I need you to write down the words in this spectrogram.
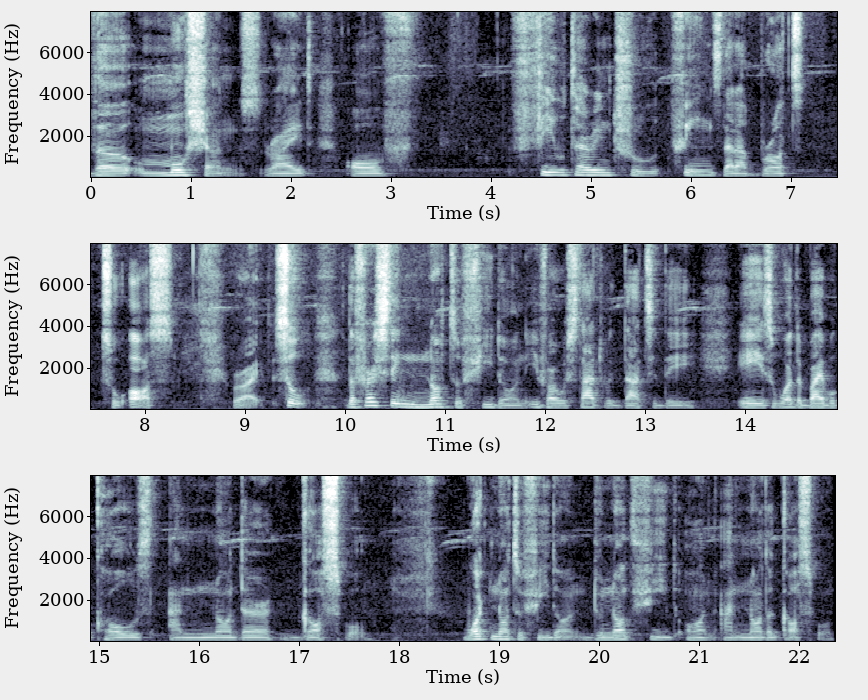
the motions, right, of filtering through things that are brought to us. Right. So the first thing not to feed on, if I will start with that today, is what the Bible calls another gospel. What not to feed on? Do not feed on another gospel.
